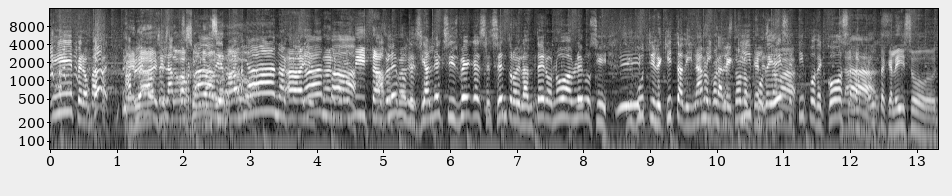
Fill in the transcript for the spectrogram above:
Sí, pero más, hablemos de la jornada de mañana, caramba. bromitas Hablemos de si Alexis Vega es el centro delantero, no hablemos si, si Guti le quita dinámica al equipo, de ese tipo de cosas. la pregunta que le hizo el.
